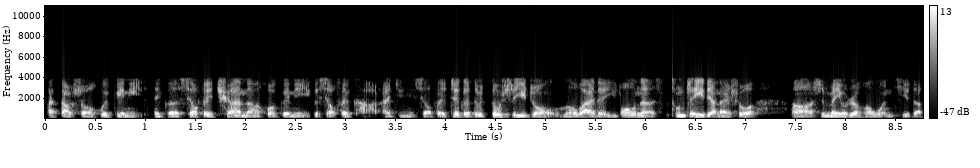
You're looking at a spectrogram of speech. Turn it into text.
它到时候会给你那个消费券呢，或给你一个消费卡来进行消费。这个都都是一种额外的一 bonus。从这一点来说。呃是没有任何问题的。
